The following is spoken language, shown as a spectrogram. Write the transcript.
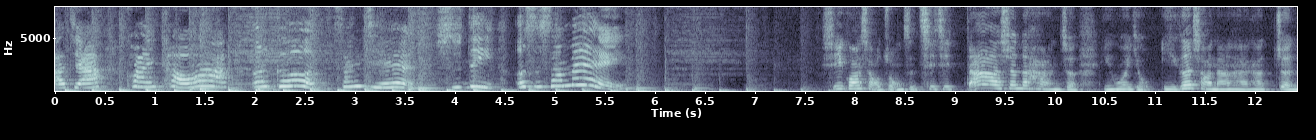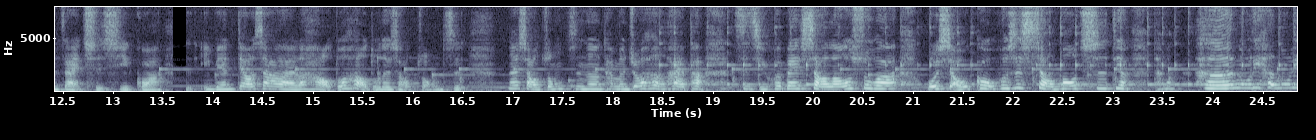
大家快逃啊！二哥、三姐、师弟、二十三妹。西瓜小种子气气大声地喊着，因为有一个小男孩他正在吃西瓜，一边掉下来了好多好多的小种子。那小种子呢，他们就很害怕自己会被小老鼠啊，或小狗或是小猫吃掉。他们很努力，很努力，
